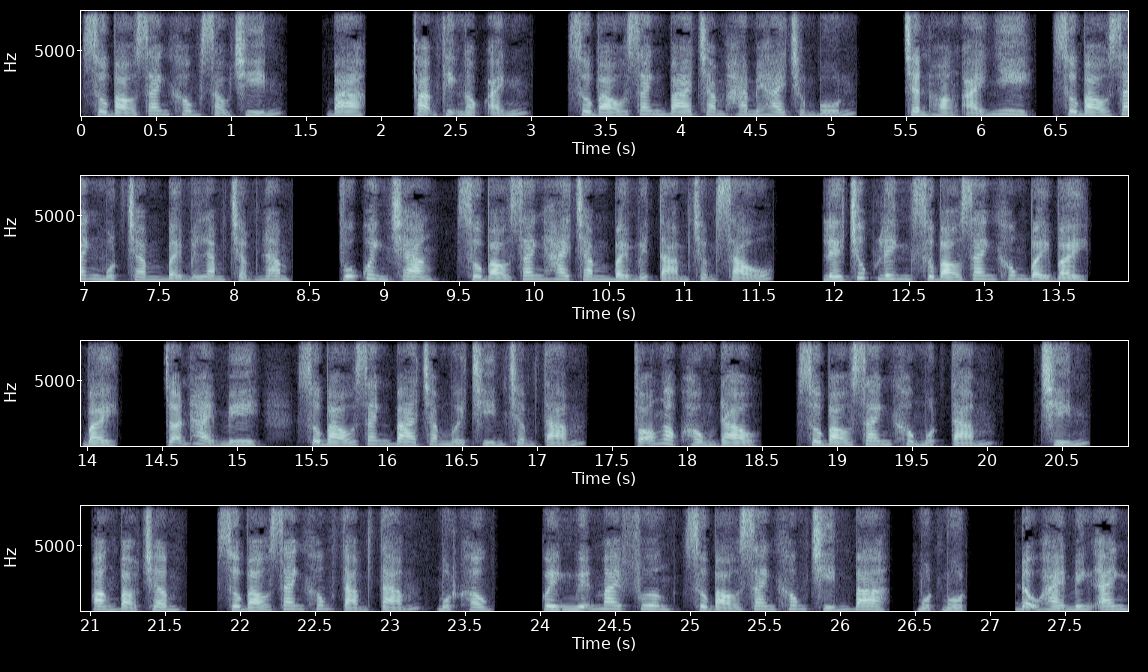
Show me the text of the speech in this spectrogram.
số báo danh 069. 3. Phạm Thị Ngọc Ánh, số báo danh 322.4. Trần Hoàng Ái Nhi, số báo danh 175.5. Vũ Quỳnh Trang, số báo danh 278.6. Lê Trúc Linh, số báo danh 077. 7. Doãn Hải My, số báo danh 319.8. Võ Ngọc Hồng Đào, số báo danh 018. 9. Hoàng Bảo Trâm, số báo danh 08810. Huỳnh Nguyễn Mai Phương, số báo danh 09311. Đậu Hải Minh Anh,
